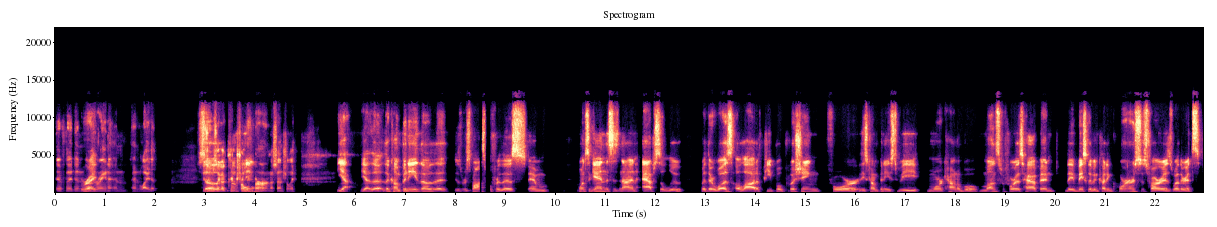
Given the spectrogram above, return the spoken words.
if they didn't Right. drain it and and light it. So it was like a controlled company- burn essentially. Yeah, yeah. The the company though that is responsible for this, and once again, this is not an absolute, but there was a lot of people pushing for these companies to be more accountable months before this happened. They've basically been cutting corners as far as whether it's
